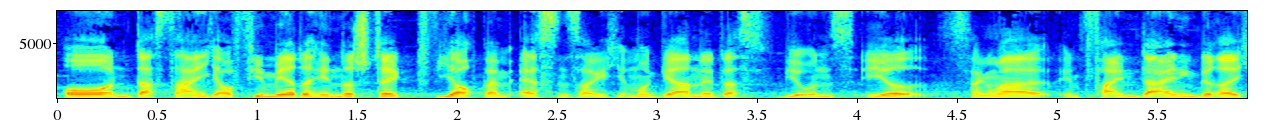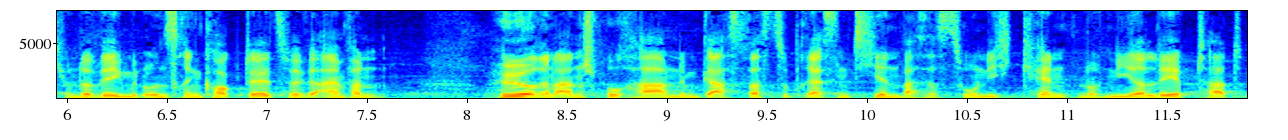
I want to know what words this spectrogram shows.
Und dass da eigentlich auch viel mehr dahinter steckt, wie auch beim Essen, sage ich immer gerne, dass wir uns eher, sagen wir mal, im Fine Dining-Bereich unterwegs mit unseren Cocktails, weil wir einfach einen höheren Anspruch haben, dem Gast was zu präsentieren, was er so nicht kennt, noch nie erlebt hat.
